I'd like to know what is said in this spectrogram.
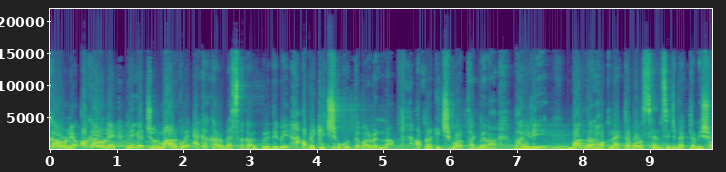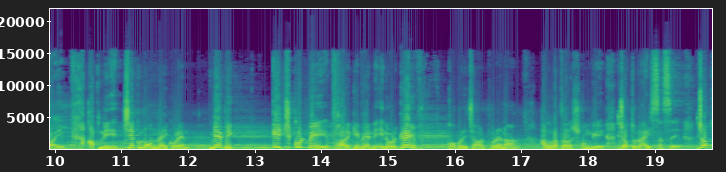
কারণে, অকারণে ভেঙে চুরমার করে, একাকার, মেসাকার করে দেবে। আপনি কিচ্ছু করতে পারবেন না। আপনার কিচ্ছু করার থাকবে না। ভাইরে বান্দার হক না একটা বড় সেন্সিটিভ একটা বিষয়। আপনি যে কোনো অন্যায় করেন maybe it could be forgiven in ওর গ্রেভ কবরে যাওয়ার পরে না, আল্লাহ তালার সঙ্গে যত রাইটস আছে, যত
